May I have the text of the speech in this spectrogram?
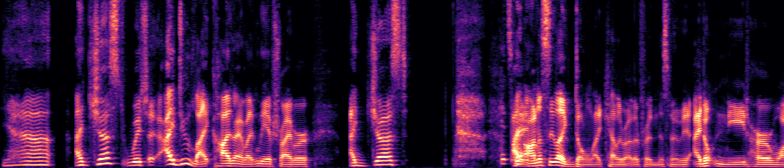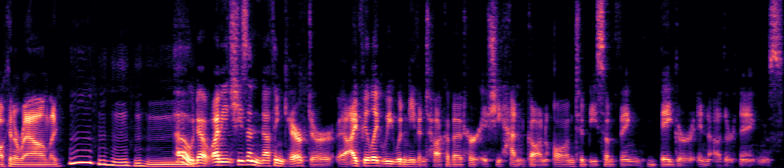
Yeah, I just wish I do like Cotton. I like Liev Schreiber. I just It's I honestly like don't like Kelly Rutherford in this movie. I don't need her walking around like. Oh no! I mean, she's a nothing character. I feel like we wouldn't even talk about her if she hadn't gone on to be something bigger in other things.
